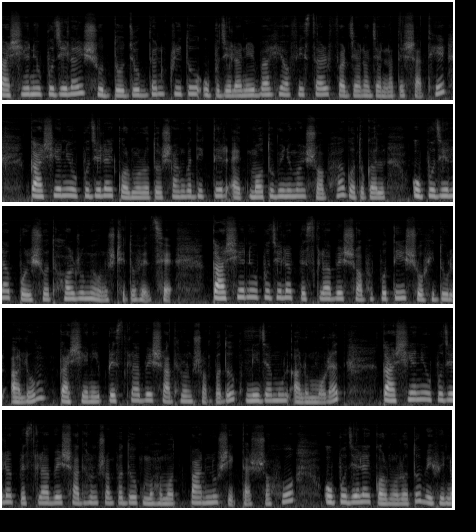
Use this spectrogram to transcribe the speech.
কাশিয়ানী উপজেলায় সদ্য যোগদানকৃত উপজেলা নির্বাহী অফিসার ফারজানা জান্নাতের সাথে কাশিয়ানী উপজেলায় কর্মরত সাংবাদিকদের এক মতবিনিময় সভা গতকাল উপজেলা পরিষদ হলরুমে অনুষ্ঠিত হয়েছে। কাশিয়ানী উপজেলা প্রেস ক্লাবের সভাপতি শহীদুল আলম, কাশিয়ানী প্রেস ক্লাবের সাধারণ সম্পাদক নিজামুল আলম মোরাদ, কাশিয়ানী উপজেলা প্রেস ক্লাবের সাধারণ সম্পাদক মোহাম্মদ পান্নু শিকদার সহ উপজেলায় কর্মরত বিভিন্ন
